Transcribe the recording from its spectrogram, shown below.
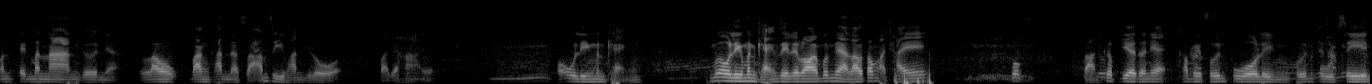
มันเป็นมานานเกินเนี่ย เราบางคันนะสามสี่พันกิโลอะกว่าจะหาย อืมเพราะโอลิงมันแข็ง เมื่อโอลิงมันแข็งเสร็จเรียบร้อยปุ๊บเนี่ยเราต้องใช้พวก สารเคลือบเกียร์ตัวเนี้ยเข้าไปฟื้นฟูโอลิง ฟื้นฟูซีน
